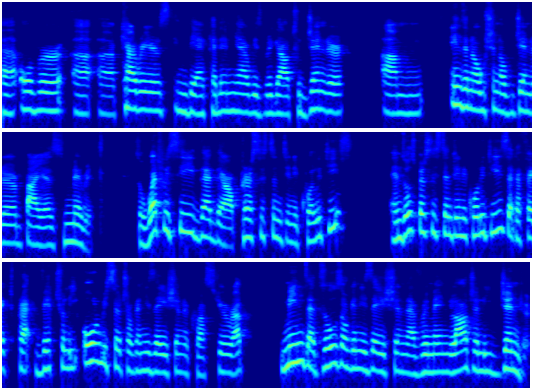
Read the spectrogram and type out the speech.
uh, over uh, uh careers in the academia with regard to gender um, in the notion of gender bias merit. So what we see is that there are persistent inequalities and those persistent inequalities that affect virtually all research organizations across Europe means that those organizations have remained largely gendered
